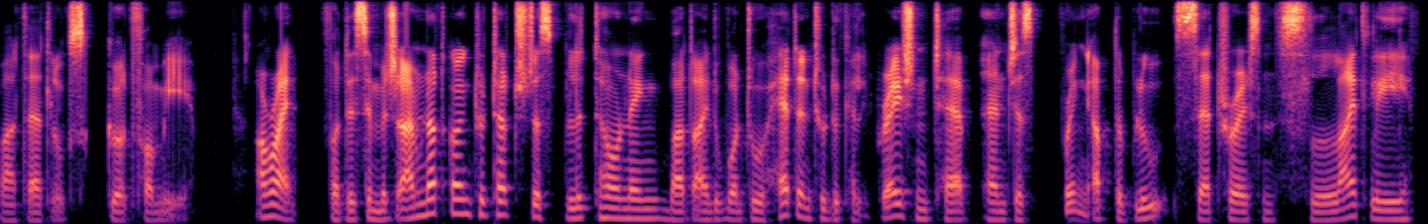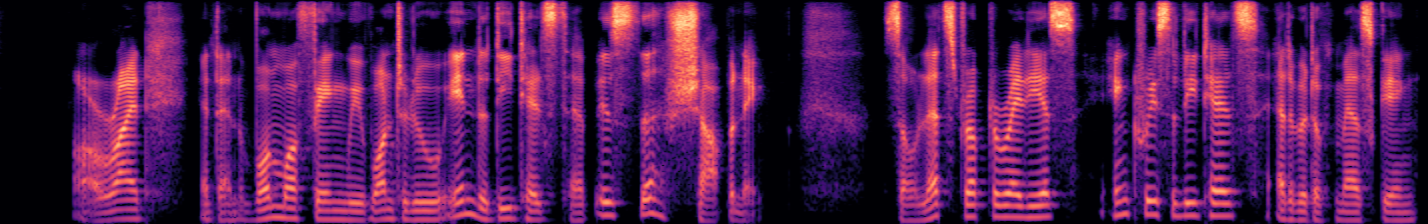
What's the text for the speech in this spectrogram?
but that looks good for me. Alright, for this image I'm not going to touch the split toning, but I do want to head into the calibration tab and just bring up the blue saturation slightly. Alright, and then one more thing we want to do in the details tab is the sharpening. So let's drop the radius, increase the details, add a bit of masking,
